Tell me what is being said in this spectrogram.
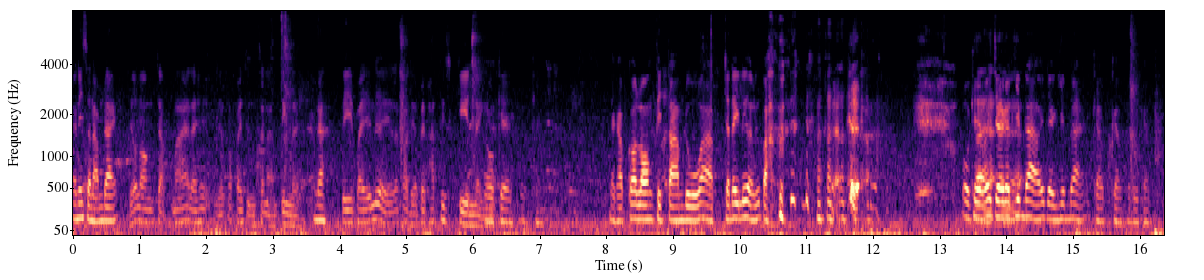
อันนี้สนามได้เดี๋ยวลองจับไม้อะไรให้เดี๋ยวก็ไปถึงสนามจริงเลย นะ ตีไปเรื่อยแล้วก็เดี๋ยวไปพัดที่สกรีนอะไรอย่างโอเงี้ยเคโอเค นะครับ ก็ลองติดตามดูว่าจะได้เรื่องหรือเปล่า โอเคไว้เจอกันคลิปหน้าไว้เจอกันคลิปหน้าครับครับสวัสดีครับ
